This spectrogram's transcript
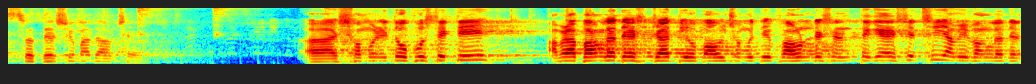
শ্রদ্ধেয় সম্মানিত উপস্থিতি, আমরা বাংলাদেশ জাতীয় বাউল সমিতি ফাউন্ডেশন থেকে এসেছি। আমি বাংলাদেশ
